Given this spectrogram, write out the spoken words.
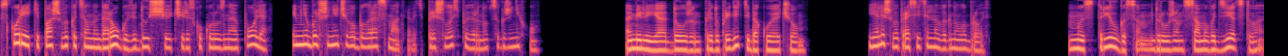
Вскоре экипаж выкатил на дорогу, ведущую через кукурузное поле, и мне больше нечего было рассматривать. Пришлось повернуться к жениху. «Амелия, я должен предупредить тебя кое о чем», я лишь вопросительно выгнула бровь. Мы с Трилгасом дружим с самого детства,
